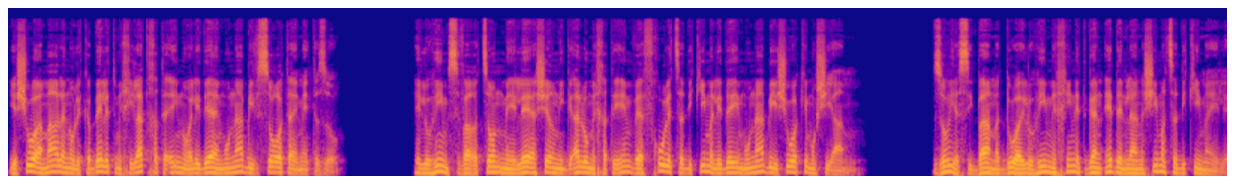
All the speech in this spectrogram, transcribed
ישוע אמר לנו לקבל את מחילת חטאינו על ידי האמונה בבשורת האמת הזו. אלוהים שבע רצון מאלה אשר נגאלו מחטאיהם והפכו לצדיקים על ידי אמונה בישוע כמושיעם. זוהי הסיבה מדוע אלוהים מכין את גן עדן לאנשים הצדיקים האלה.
